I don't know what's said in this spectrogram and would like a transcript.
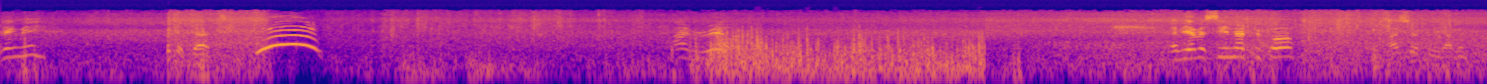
Kidding me? Look at that. Woo! Unreal. Have you ever seen that before? I certainly haven't.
